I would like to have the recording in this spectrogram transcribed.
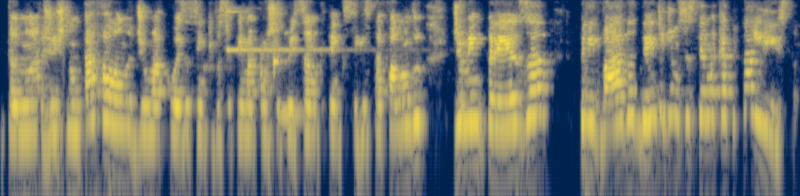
Então, a gente não está falando de uma coisa assim que você tem uma constituição que tem que seguir, está falando de uma empresa privada dentro de um sistema capitalista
